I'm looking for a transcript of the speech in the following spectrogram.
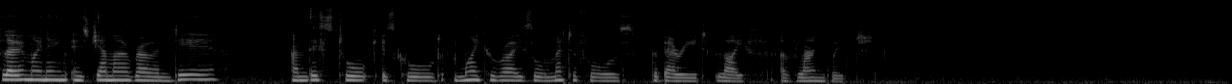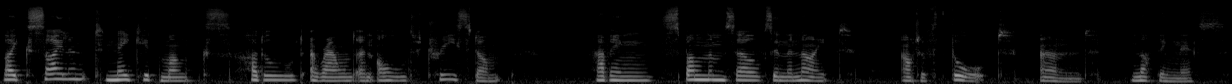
Hello, my name is Jemma Rowan Deer, and this talk is called Mycorrhizal Metaphors The Buried Life of Language. Like silent, naked monks huddled around an old tree stump, having spun themselves in the night out of thought and nothingness.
